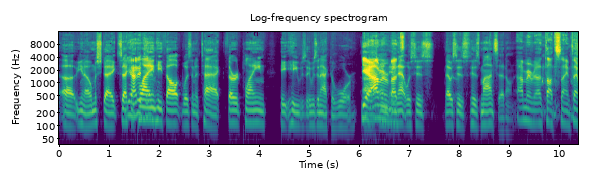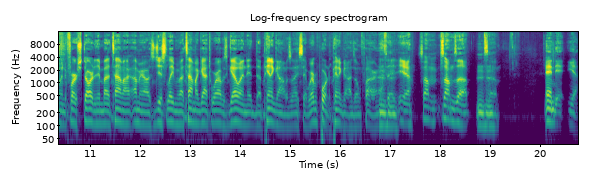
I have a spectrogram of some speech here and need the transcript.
uh, you know a mistake. Second Yeah, plane he thought was an attack. Third plane he, he was it was an act of war. Yeah, I Uh, remember and, about and that was his that was his his mindset on it. I remember I thought the same thing when it first started. Then by the time I, I mean, I was just leaving. By the time I got to where I was going, it, the Pentagon was. They said we're reporting the Pentagon's on fire, and I said, Mhm. yeah, something something's up. Mhm. So And yeah,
